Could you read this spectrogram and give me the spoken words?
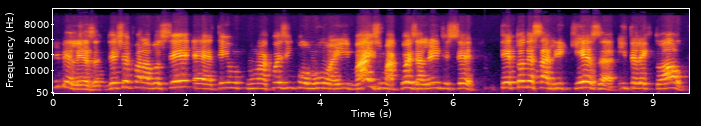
Que beleza. Deixa eu falar, você é, tem um, uma coisa em comum aí, mais uma coisa, além de ser ter toda essa riqueza intelectual,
